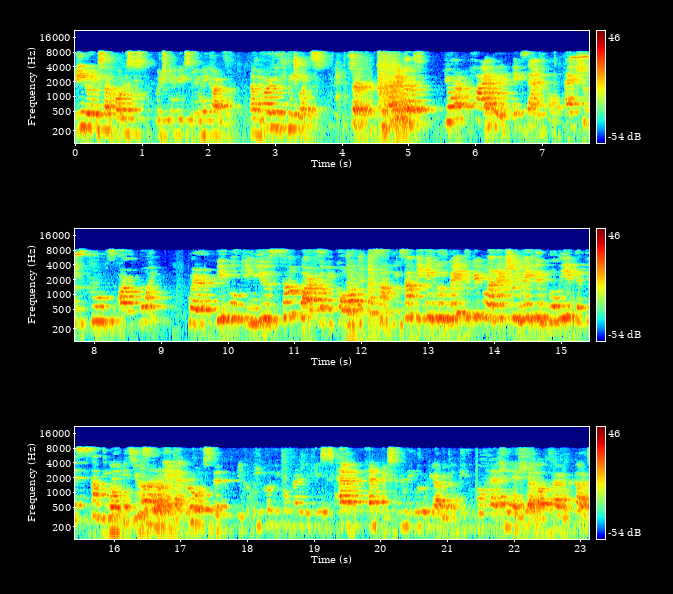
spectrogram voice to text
vetoing some policies which can be extremely harmful. Now, before I get to the points, Sir, your hybrid example actually proves our point, where people can use some parts of ecological something, something, and convey to people and actually make them believe that this is something No, that is no, useful. no, no, it proves that eco- eco- eco-friendly cases have, have extremely good PR because people don't have any idea about private cars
